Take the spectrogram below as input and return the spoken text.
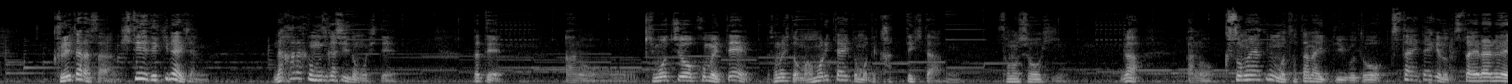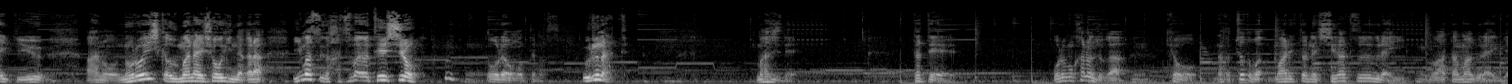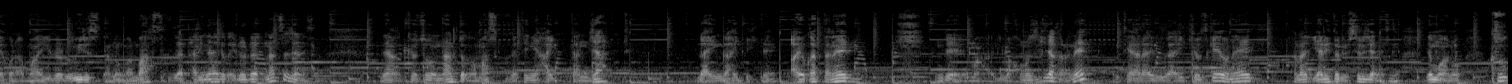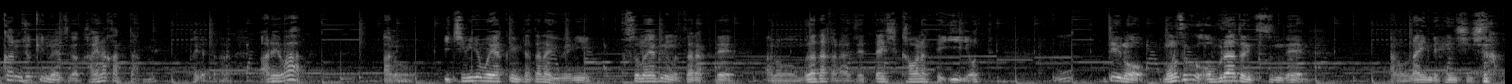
くれたらさ、否定できないじゃん。なかなか難しいと思う否定。だって、あの、気持ちを込めて、その人を守りたいと思って買ってきた、その商品が、あの、クソの役にも立たないっていうことを伝えたいけど伝えられないっていう、あの、呪いしか生まない商品だから、今すぐ発売を停止しろと俺は思ってます。売るなって。マジで。だって、俺も彼女が、今日、なんかちょっと割とね、4月ぐらいの頭ぐらいで、ほら、まあいろいろウイルスなのが、マスクが足りないとかいろいろなってたじゃないですか。で、なんか今日ちょっとなんとかマスクが手に入ったんじゃって、LINE が入ってきて、あ、よかったね。で、まあ今この時期だからね、手洗いうがい気をつけようね、話やり取りをしてるじゃないですか。でもあの、空間除菌のやつが買えなかったって書いてあったから、あれは、あの、1ミリも役に立たない上に、クソの役にも立たなくて、あの無駄だから絶対買わなくていいよって。っていうのをものすごくオブラートに包んであの LINE で返信した。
